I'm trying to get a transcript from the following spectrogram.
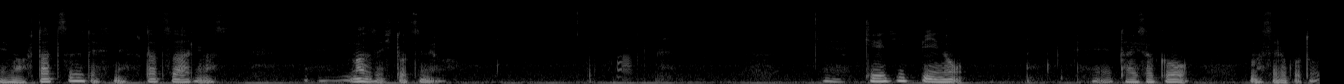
えー、まあ2つですね。2つあります、えー、まず1つ目は、えー、KDP の、えー、対策を、まあ、すること。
